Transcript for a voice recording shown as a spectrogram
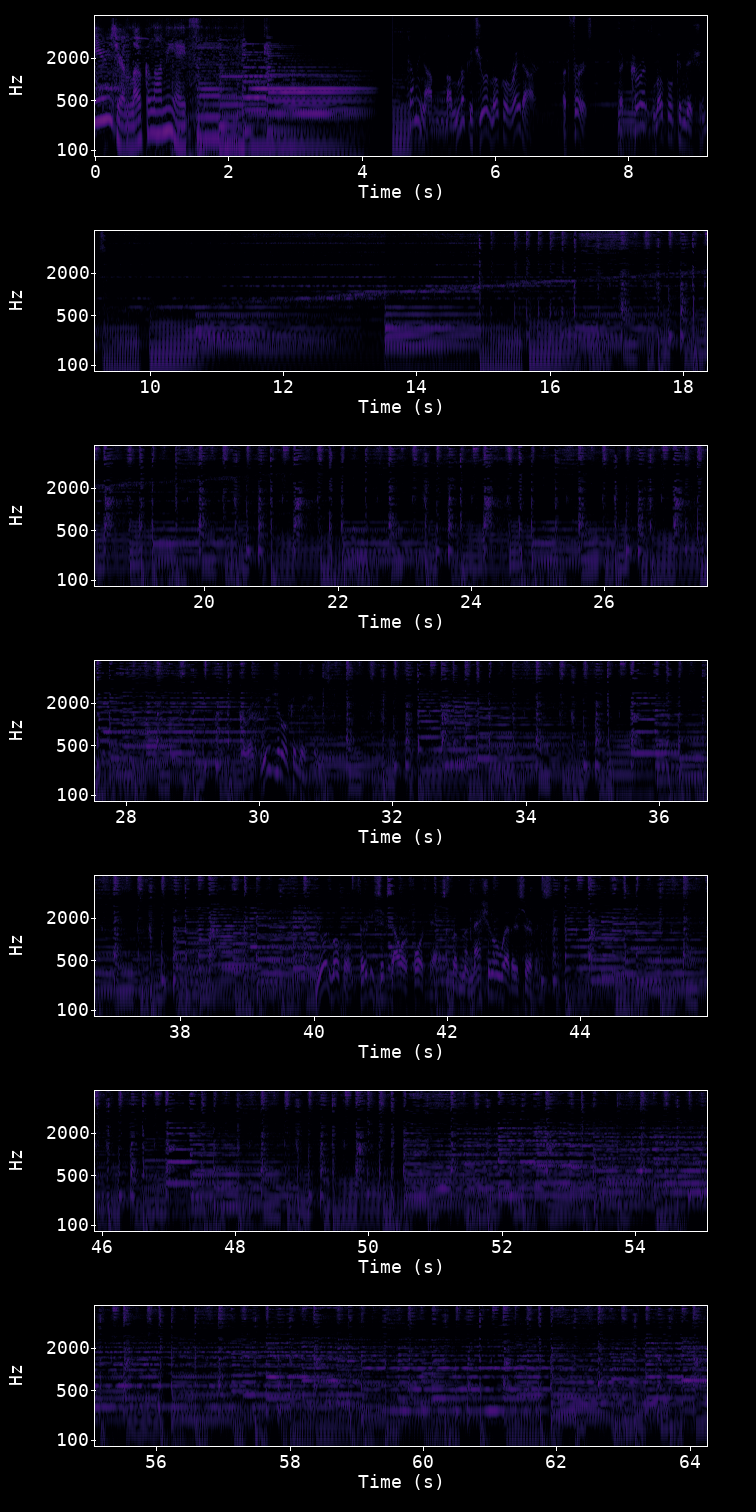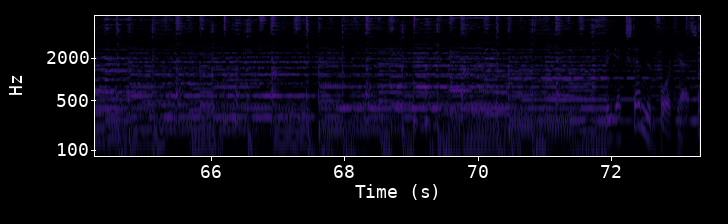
Here's your local on the 8th. Coming up, a look at your local radar. But first, the current local conditions. Your local 36-hour forecast from the National Weather Service. Extended forecast.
